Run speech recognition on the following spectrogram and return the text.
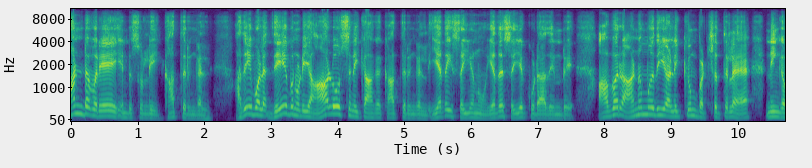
ஆண்டவரே என்று சொல்லி காத்திருங்கள். அதே போல தேவனுடைய ஆலோசனைக்காக காத்திருங்கள். எதை செய்யணும் எதை செய்யக்கூடாது என்று அவர் அனுமதி அளிக்கும் பட்சத்தில் நீங்க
